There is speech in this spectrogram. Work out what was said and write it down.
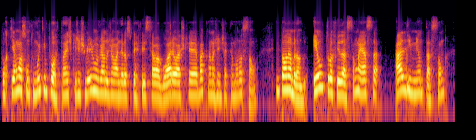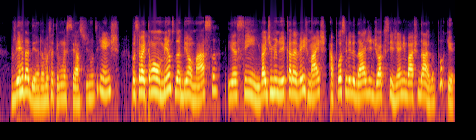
porque é um assunto muito importante que a gente, mesmo vendo de uma maneira superficial agora, eu acho que é bacana a gente já ter uma noção. Então, lembrando, eutrofização é essa alimentação verdadeira. Você tem um excesso de nutrientes, você vai ter um aumento da biomassa e assim vai diminuir cada vez mais a possibilidade de oxigênio embaixo d'água. Por quê?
